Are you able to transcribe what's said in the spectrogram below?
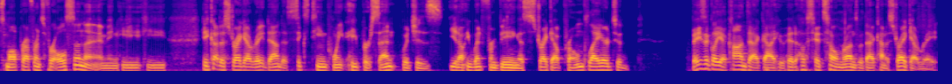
small preference for Olson. I mean, he he he cut his strikeout rate down to 16.8%, which is, you know, he went from being a strikeout prone player to basically a contact guy who hit hits home runs with that kind of strikeout rate.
